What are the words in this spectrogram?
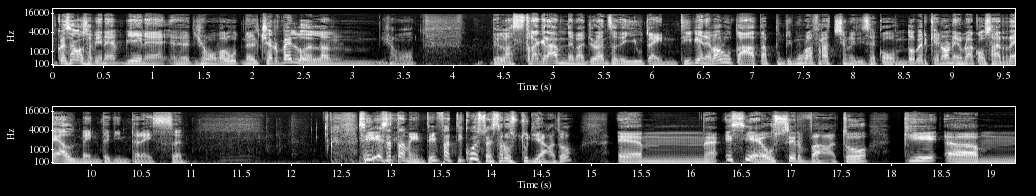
questa cosa viene, viene eh, diciamo, valut- nel cervello della, diciamo, della stragrande maggioranza degli utenti, viene valutata appunto in una frazione di secondo perché non è una cosa realmente di interesse. Sì, esattamente. Infatti, questo è stato studiato ehm, e si è osservato che um,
